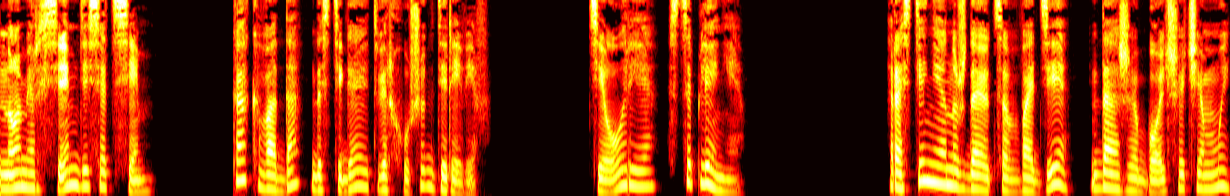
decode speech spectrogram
Номер 77. Как вода достигает верхушек деревьев. Теория сцепления. Растения нуждаются в воде даже больше, чем мы.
